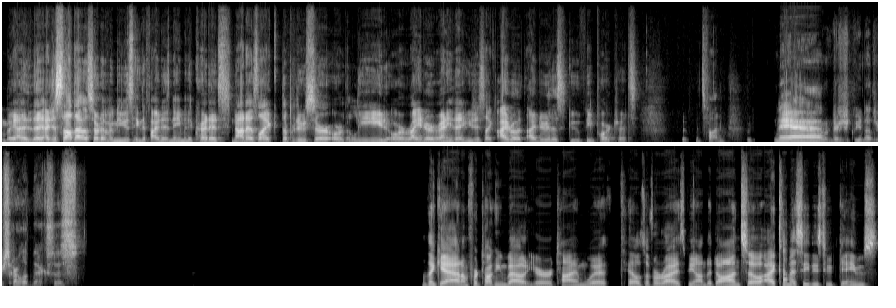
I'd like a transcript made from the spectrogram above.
But yeah, I- I just thought that was sort of amusing to find his name in the credits, not as like the producer or the lead or writer or anything. He's just like, I wrote, I drew this goofy portraits. It's fun. Nah, there should be another Scarlet Nexus. Well, thank you, Adam, for talking about your time with Tales of Arise Beyond the Dawn. So I kind of see these two games,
